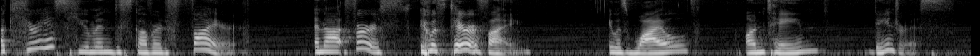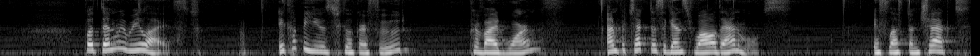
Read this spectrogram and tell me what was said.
A curious human discovered fire, and at first, it was terrifying. It was wild, untamed, dangerous. But then we realized it could be used to cook our food, provide warmth, and protect us against wild animals. If left unchecked,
